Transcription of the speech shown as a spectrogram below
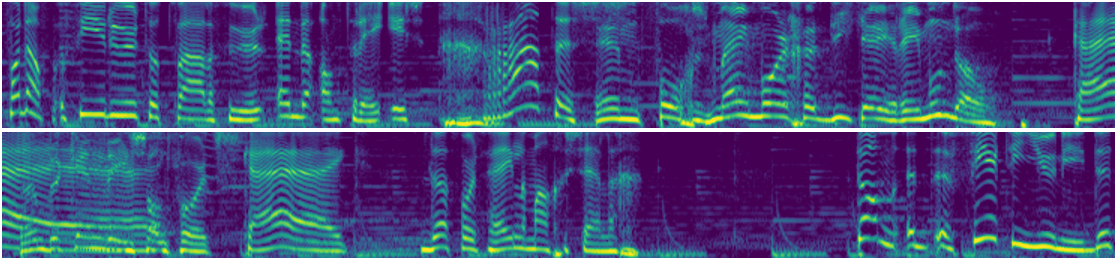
Vanaf 4 uur tot 12 uur. En de entree is gratis. En volgens mij morgen DJ Raimundo. Kijk. Een bekende in Zandvoort. Kijk. Dat wordt helemaal gezellig. Dan 14 juni, de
